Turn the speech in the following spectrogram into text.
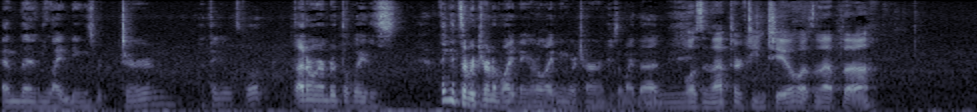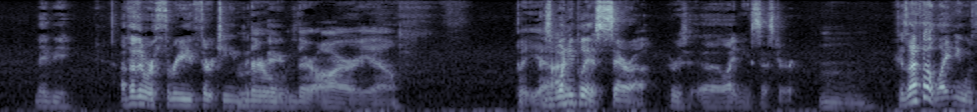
and then Lightning's Return. I think it's called. I don't remember the latest. I think it's a Return of Lightning or Lightning Returns or something like that. Wasn't that thirteen two? Wasn't that the Maybe. I thought there were three 13 there? games. There are, yeah. But yeah, Because one you play as Serah, her uh, Lightning's sister. mm, Because I thought Lightning was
